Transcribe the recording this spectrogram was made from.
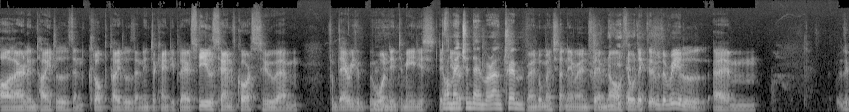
all Ireland titles and club titles and intercounty players. Steelstown, of course, who um, from Derry, who, who won the intermediate this Don't year. mention them around Trim. Right, don't mention that name around Trim. No, so like it was a real. Um, was a,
